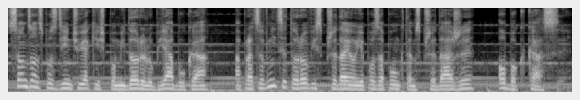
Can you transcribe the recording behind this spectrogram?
sądząc po zdjęciu jakieś pomidory lub jabłka, a pracownicy torowi sprzedają je poza punktem sprzedaży, obok kasy.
